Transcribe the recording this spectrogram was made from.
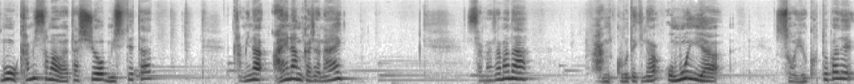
もう神様は私を見捨てた。神な愛なんかじゃない。さまざまな反抗的な思いやそういう言葉で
